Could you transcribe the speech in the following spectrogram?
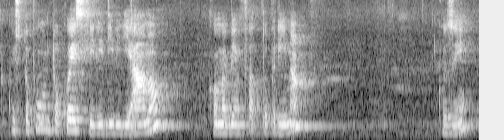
A questo punto questi li dividiamo come abbiamo fatto prima così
